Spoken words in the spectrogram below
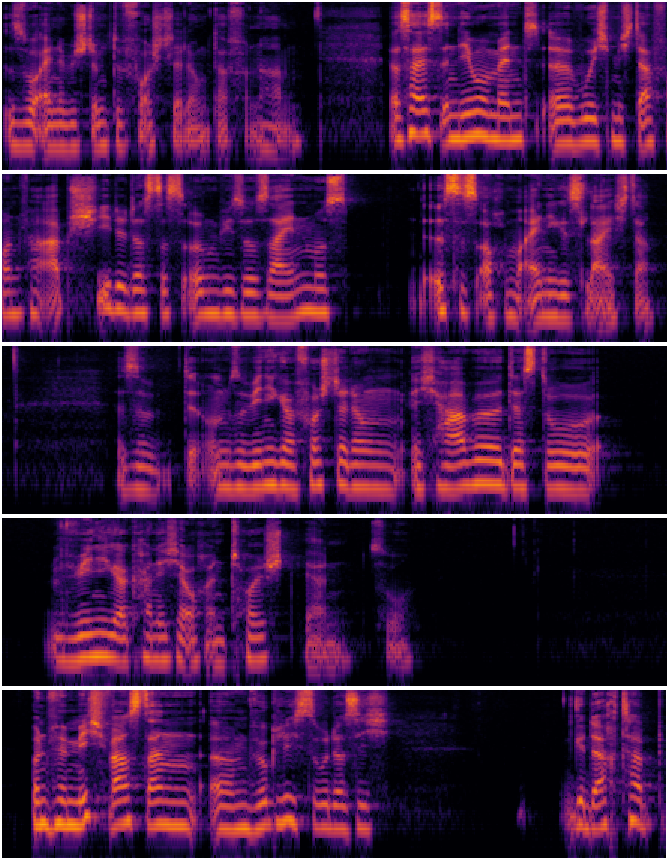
so eine bestimmte Vorstellung davon haben. Das heißt, in dem Moment, äh, wo ich mich davon verabschiede, dass das irgendwie so sein muss, ist es auch um einiges leichter. Also umso weniger Vorstellungen ich habe, desto weniger kann ich ja auch enttäuscht werden. So. Und für mich war es dann ähm, wirklich so, dass ich gedacht habe,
